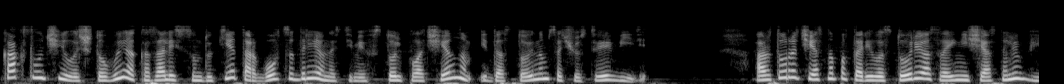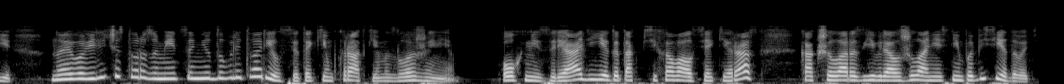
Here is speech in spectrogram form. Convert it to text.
«как случилось, что вы оказались в сундуке торговца древностями в столь плачевном и достойном сочувствия виде?» Артура честно повторил историю о своей несчастной любви, но его величество, разумеется, не удовлетворился таким кратким изложением. Ох, не зря Диего так психовал всякий раз, как Шелар разъявлял желание с ним побеседовать.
